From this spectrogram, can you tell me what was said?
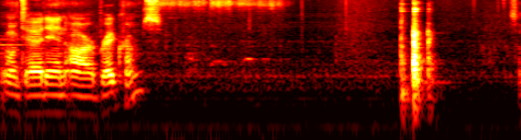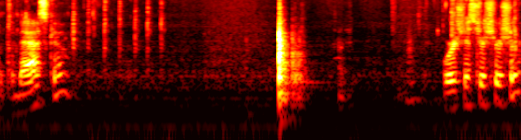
We're going to add in our breadcrumbs. Tabasco. Worcestershire.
